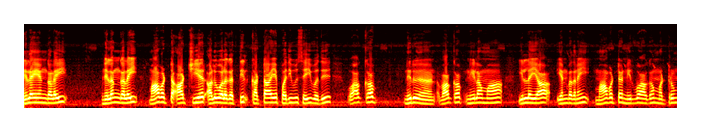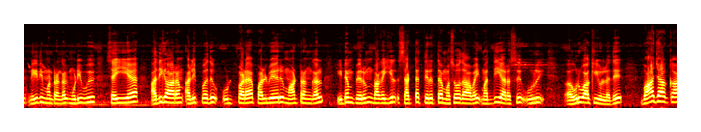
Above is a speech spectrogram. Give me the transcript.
நிலையங்களை நிலங்களை மாவட்ட ஆட்சியர் அலுவலகத்தில் கட்டாய பதிவு செய்வது வாக்கப் நிறு வாக்காப் நிலமா இல்லையா என்பதனை மாவட்ட நிர்வாகம் மற்றும் நீதிமன்றங்கள் முடிவு செய்ய அதிகாரம் அளிப்பது உட்பட பல்வேறு மாற்றங்கள் இடம்பெறும் வகையில் சட்ட திருத்த மசோதாவை மத்திய அரசு உரு உருவாக்கியுள்ளது. பாஜக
